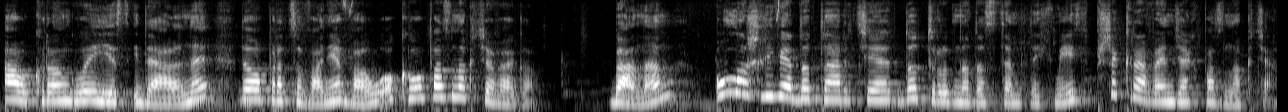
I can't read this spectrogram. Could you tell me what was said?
a okrągły jest idealny do opracowania wału okołopaznokciowego. Banan umożliwia dotarcie do trudno dostępnych miejsc przy krawędziach paznokcia.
